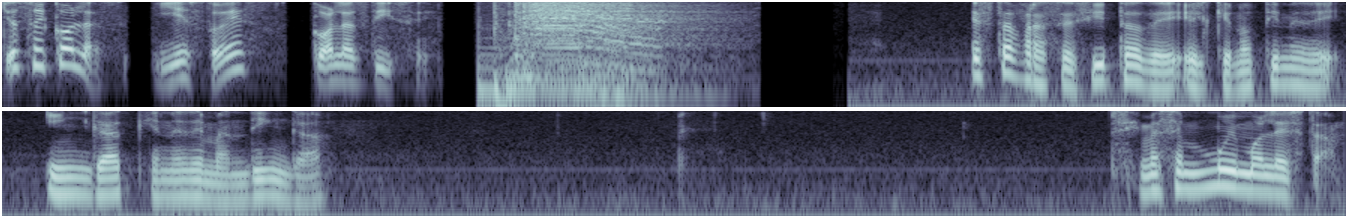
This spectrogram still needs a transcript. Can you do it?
Yo soy Colas y esto es Colas Dice. Esta frasecita de el que no tiene de inga tiene de mandinga se me hace muy molesta.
